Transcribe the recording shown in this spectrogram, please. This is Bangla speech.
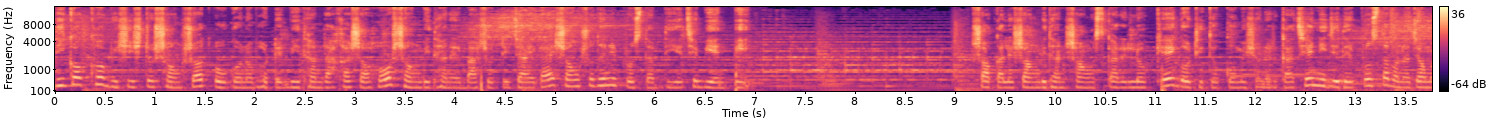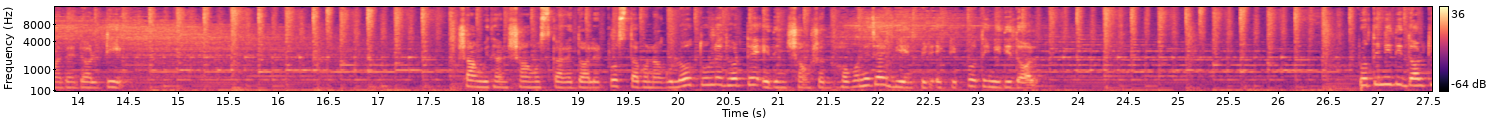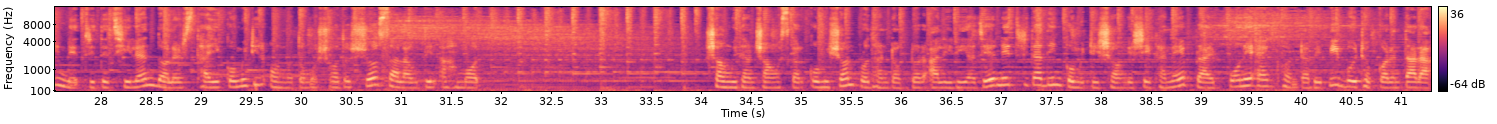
দ্বিকক্ষ বিশিষ্ট সংসদ ও গণভোটের বিধান রাখা সহ সংবিধানের বাষট্টি জায়গায় সংশোধনীর প্রস্তাব দিয়েছে বিএনপি। সকালে সংবিধান সংস্কারের লক্ষ্যে গঠিত কমিশনের কাছে নিজেদের প্রস্তাবনা জমা দেয় দলটি। সংবিধান সংস্কারের দলের প্রস্তাবনাগুলো তুলে ধরতে এদিন সংসদ ভবনে যায় বিএনপির একটি প্রতিনিধি দল। প্রতিনিধি দলটির নেতৃত্বে ছিলেন দলের স্থায়ী কমিটির অন্যতম সদস্য সালাউদ্দিন আহমদ। সংবিধান সংস্কার কমিশন প্রধান ডক্টর আলী রিয়াজের নেতৃত্বাধীন কমিটির সঙ্গে সেখানে প্রায় পৌনে এক ঘণ্টাব্যাপী বৈঠক করেন তারা।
